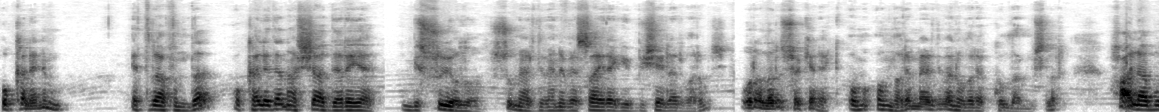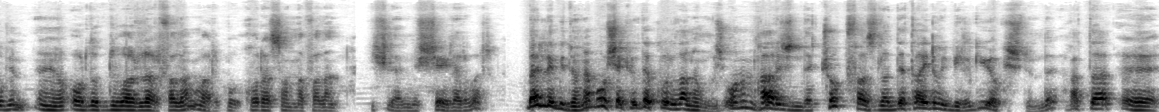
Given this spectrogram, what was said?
o kalenin etrafında o kaleden aşağı dereye bir su yolu, su merdiveni vesaire gibi bir şeyler varmış. Oraları sökerek on- onları merdiven olarak kullanmışlar. Hala bugün e, orada duvarlar falan var. Bu Horasan'la falan işlenmiş şeyler var. Belli bir dönem o şekilde kullanılmış. Onun haricinde çok fazla detaylı bir bilgi yok üstünde. Hatta e,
